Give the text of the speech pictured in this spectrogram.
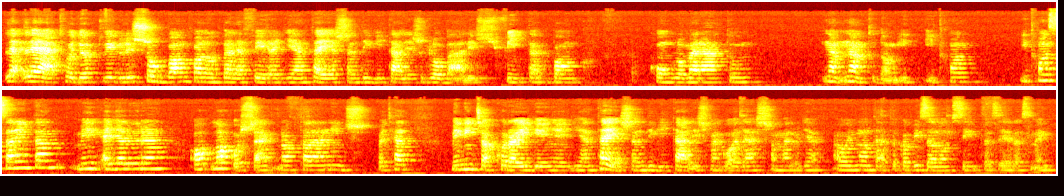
le, lehet, hogy ott végül is sok bank van, ott belefér egy ilyen teljesen digitális, globális fintech bank konglomerátum. Nem, nem tudom, itt, itthon, itthon szerintem még egyelőre a lakosságnak talán nincs, vagy hát még nincs akkora igény egy ilyen teljesen digitális megoldásra, mert ugye, ahogy mondtátok, a bizalomszint azért az még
